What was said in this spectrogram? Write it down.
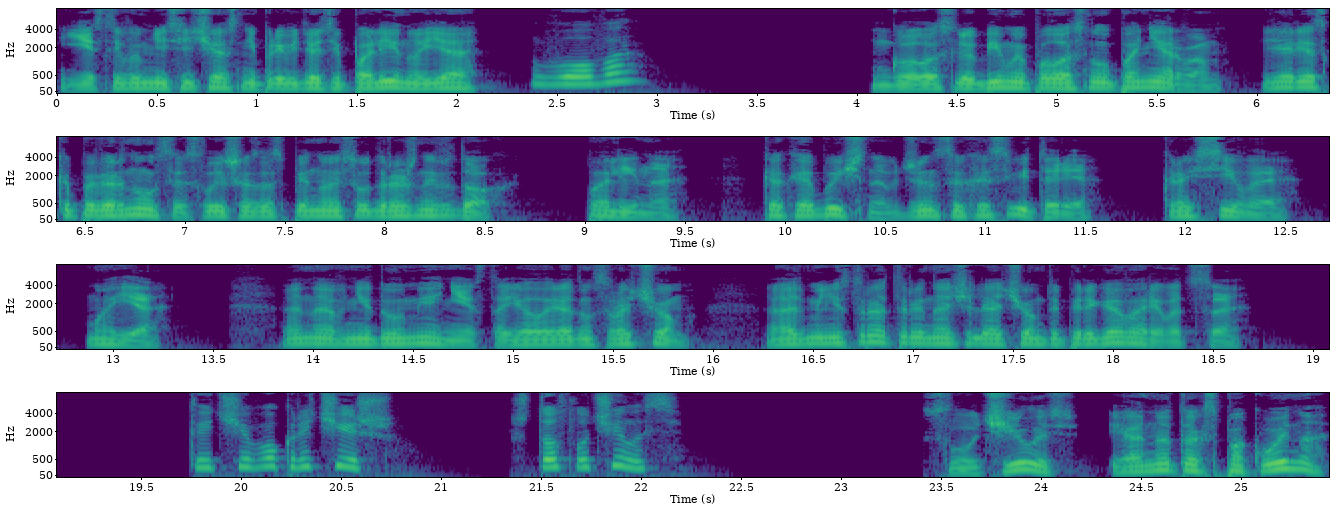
Если вы мне сейчас не приведете Полину, я... Вова? Голос любимой полоснул по нервам. Я резко повернулся, слыша за спиной судорожный вздох. Полина. Как обычно, в джинсах и свитере. Красивая. Моя. Она в недоумении стояла рядом с врачом, а администраторы начали о чем-то переговариваться. Ты чего кричишь? Что случилось? Случилось? И она так спокойна?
